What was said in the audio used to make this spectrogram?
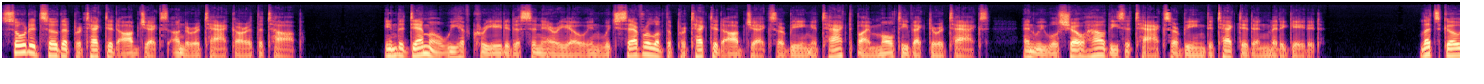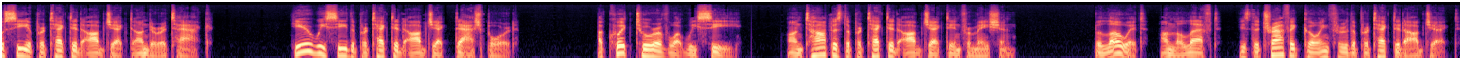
sorted so that protected objects under attack are at the top. In the demo we have created a scenario in which several of the protected objects are being attacked by multi-vector attacks, and we will show how these attacks are being detected and mitigated. Let's go see a protected object under attack. Here we see the protected object dashboard. A quick tour of what we see. On top is the protected object information. Below it, on the left, is the traffic going through the protected object.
